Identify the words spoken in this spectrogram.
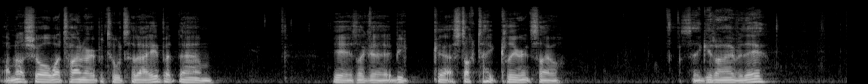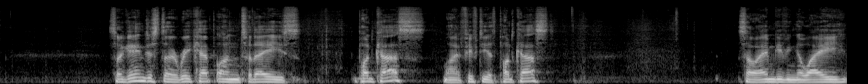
I'm not sure what time they're open till today, but um, yeah, it's like a big uh, stock take clearance sale. So get on over there. So again, just a recap on today's podcast, my 50th podcast. So I am giving away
